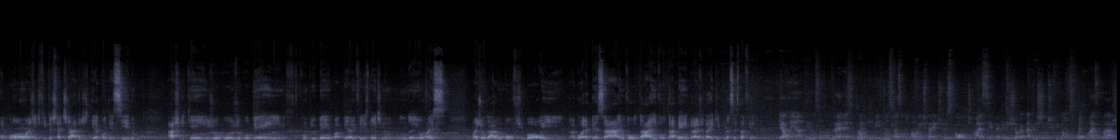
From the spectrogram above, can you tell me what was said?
é bom, a gente fica chateado de ter acontecido. Acho que quem jogou, jogou bem, cumpriu bem o papel, infelizmente não, não ganhou, mas, mas jogaram um bom futebol e agora é pensar em voltar e voltar bem para ajudar a equipe na sexta-feira. E amanhã tem o Santo André, né? Claro que vive uma situação totalmente diferente do esporte, mas sempre aqueles, joga, aqueles times que ficam um pouco mais embaixo,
